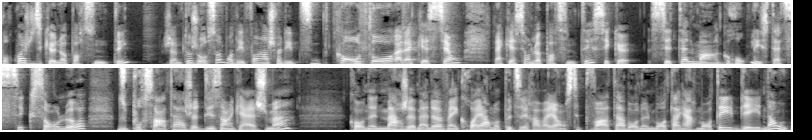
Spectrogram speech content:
pourquoi je dis qu'il y a une opportunité? J'aime toujours ça. Bon, des fois, hein, je fais des petits contours à la question. La question de l'opportunité, c'est que c'est tellement gros, les statistiques sont là, du pourcentage de désengagement, qu'on a une marge de manœuvre incroyable. On peut dire, ah, voyons, c'est épouvantable, on a une montagne à remonter. Bien non.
